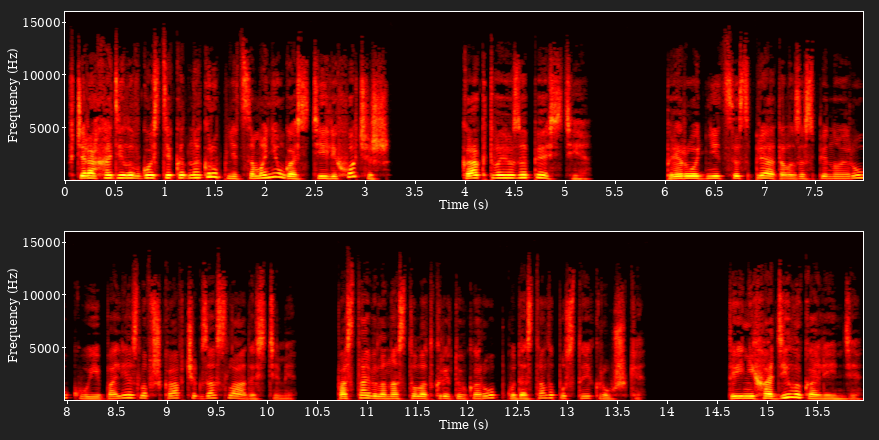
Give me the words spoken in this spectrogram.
Вчера ходила в гости к однокрупницам, они угостили. Хочешь? Как твое запястье? Природница спрятала за спиной руку и полезла в шкафчик за сладостями. Поставила на стол открытую коробку, достала пустые кружки. Ты не ходила к Алинде?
